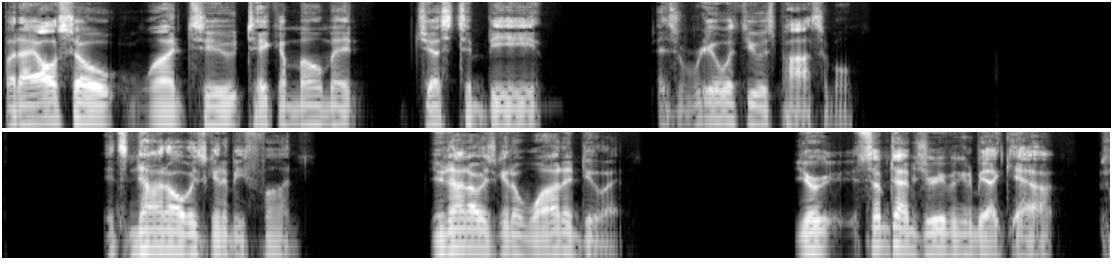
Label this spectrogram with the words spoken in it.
but I also want to take a moment just to be as real with you as possible. It's not always going to be fun. You're not always going to want to do it. You're sometimes you're even going to be like, yeah,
